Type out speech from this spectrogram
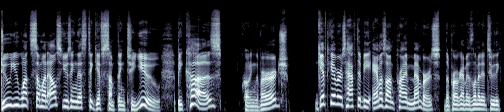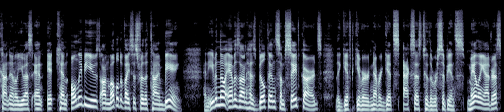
do you want someone else using this to gift something to you? Because, quoting The Verge, Gift givers have to be Amazon Prime members. The program is limited to the continental US and it can only be used on mobile devices for the time being. And even though Amazon has built in some safeguards, the gift giver never gets access to the recipient's mailing address.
